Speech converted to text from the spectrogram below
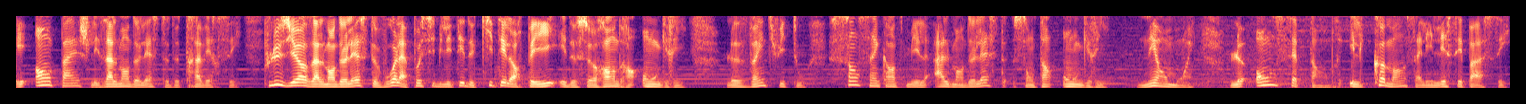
et empêchent les Allemands de l'Est de traverser. Plusieurs Allemands de l'Est voient la possibilité de quitter leur pays et de se rendre en Hongrie. Le 28 août, 150 000 Allemands de l'Est sont en Hongrie. Néanmoins, le 11 septembre, ils commencent à les laisser passer.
